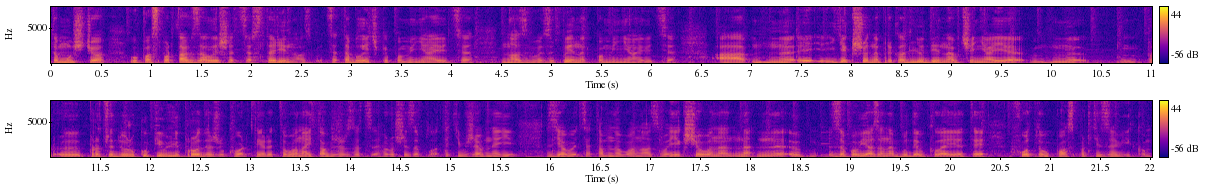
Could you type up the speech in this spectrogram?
тому що у паспортах залишаться старі назви. Це таблички поміняються, назви зупинок поміняються. А е, якщо, наприклад, людина вчиняє е, процедуру купівлі-продажу квартири, то вона і так же за це гроші заплатить, і вже в неї з'явиться там нова назва. Якщо вона е, зобов'язана буде вклеїти фото в паспорті за віком,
